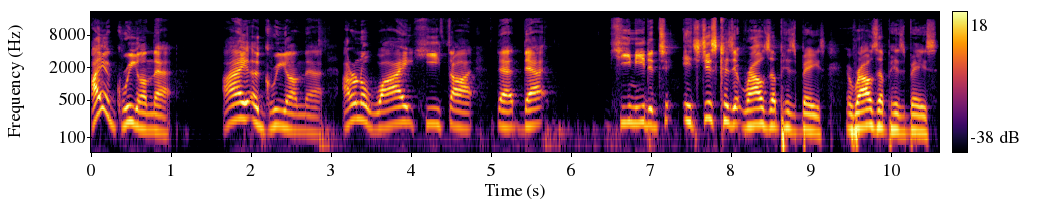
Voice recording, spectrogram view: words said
I agree on that. I agree on that. I don't know why he thought that that he needed to. It's just because it roused up his base. It roused up his base.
